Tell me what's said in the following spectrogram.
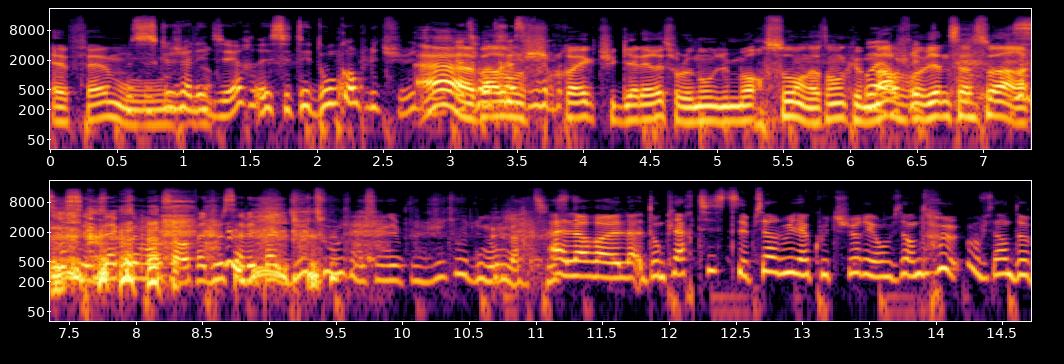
FM. C'est ce que j'allais dire. Et c'était donc amplitude. Ah, 93 pardon, je croyais que tu galérais sur le nom du morceau en attendant que Ouais, Marge en fait- revienne s'asseoir. C'est exactement ça. En fait, je savais pas du tout. Je me souvenais plus du tout du nom de l'artiste. Alors, euh, la- donc l'artiste, c'est Pierre-Louis Lacouture et on vient de, on vient de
